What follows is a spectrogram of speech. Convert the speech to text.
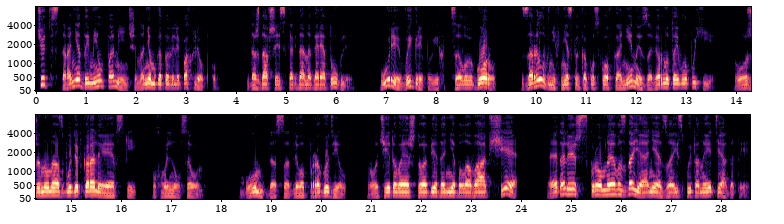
Чуть в стороне дымил поменьше, на нем готовили похлебку. Дождавшись, когда нагорят угли, Ури выгреб их целую гору Зарыл в них несколько кусков конины, завернутой в лопухи. «Ужин у нас будет королевский», — ухмыльнулся он. Бум досадливо прогудел. «Учитывая, что обеда не было вообще, это лишь скромное воздаяние за испытанные тяготы.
